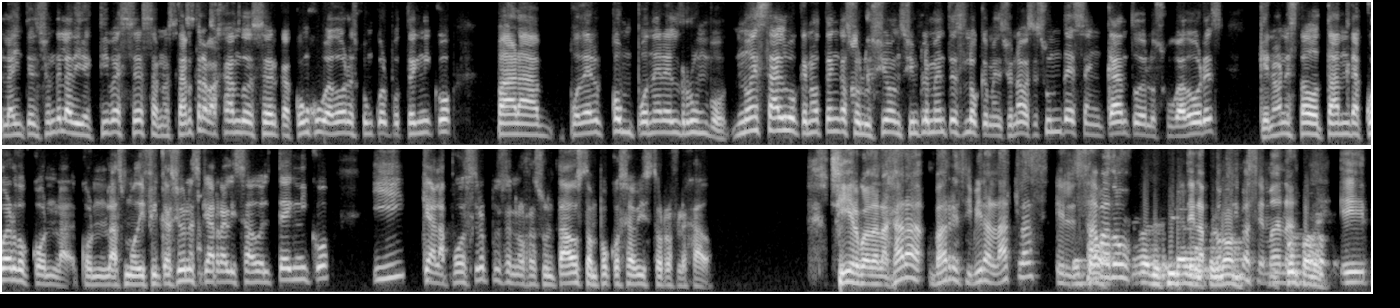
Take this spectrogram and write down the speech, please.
la intención de la directiva es esa, ¿no? Estar trabajando de cerca con jugadores, con cuerpo técnico para poder componer el rumbo. No es algo que no tenga solución, simplemente es lo que mencionabas, es un desencanto de los jugadores que no han estado tan de acuerdo con, la, con las modificaciones que ha realizado el técnico y que a la postre, pues en los resultados tampoco se ha visto reflejado. Sí, el Guadalajara va a recibir al Atlas el sábado de la próxima semana. Eh,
